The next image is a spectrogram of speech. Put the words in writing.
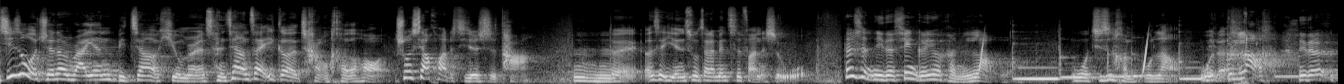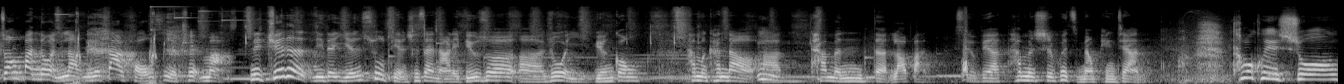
其实我觉得 Ryan 比较 humorous，很像在一个场合哈、说笑话的其实是他，嗯，对，而且严肃在那边吃饭的是我。但是你的性格又很老哦。我其实很不老，我的不唠，你的装扮都很唠，你的大口红是你的 trademark。你觉得你的严肃点是在哪里？比如说，呃，如果以员工他们看到啊、他们的老板 Sylvia，他们是会怎么样评价你？他们会说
